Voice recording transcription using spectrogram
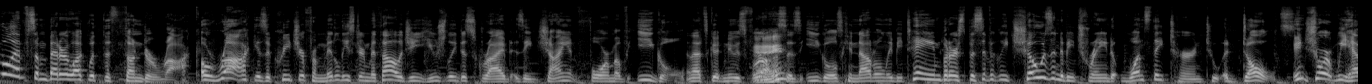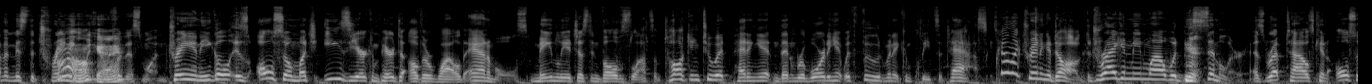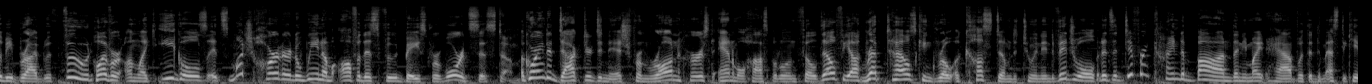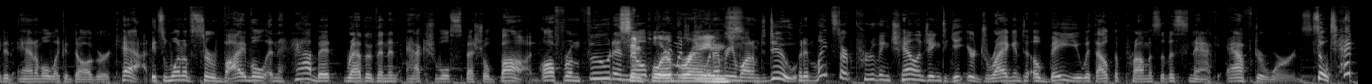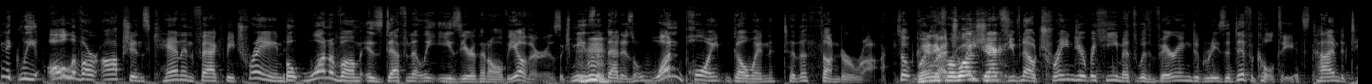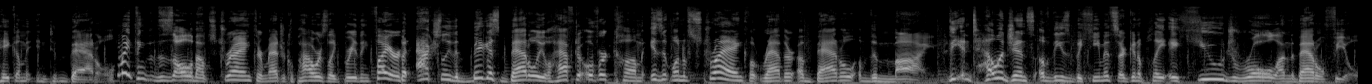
we'll have some better luck with the Thunder Roc. A roc is a creature from Middle Eastern mythology usually described as a giant form of eagle. And that's good news for Okay. us, as eagles can not only be tamed, but are specifically chosen to be trained once they turn to adults. In short, we haven't missed the training Oh, window for this one. Training an eagle is also much easier compared to other wild animals. Mainly, it just involves lots of talking to it, petting it, and then rewarding it with food when it completes a task. It's kind of like training a dog. The dragon, meanwhile, would be similar, as reptiles can also be bribed with food. However, unlike eagles, it's much harder to wean them off of this food-based reward system. According to Dr. Danish from Ronhurst Animal Hospital in Philadelphia, reptiles can grow accustomed accustomed to an individual, but it's a different kind of bond than you might have with a domesticated animal like a dog or a cat. It's one of survival and habit rather than an actual special bond. Offer them food and Simpler they'll pretty much do whatever you want them to do, but it might start proving challenging to get your dragon to obey you without the promise of a snack afterwards. So technically, all of our options can in fact be trained, but one of them is definitely easier than all the others, which means hmm. that that is one point going to the Thunder Roc. So Waiting for what, congratulations, Jack? you've now trained your behemoth with varying degrees of difficulty. It's time to take them into battle. You might think that this is all about strength or magical powers like breathing fire, but actually the biggest battle you'll have to overcome isn't one of strength, but rather a battle of the mind. The intelligence of these behemoths are going to play a huge role on the battlefield.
